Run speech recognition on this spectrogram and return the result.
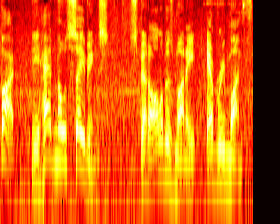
but he had no savings. Spent all of his money every month.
